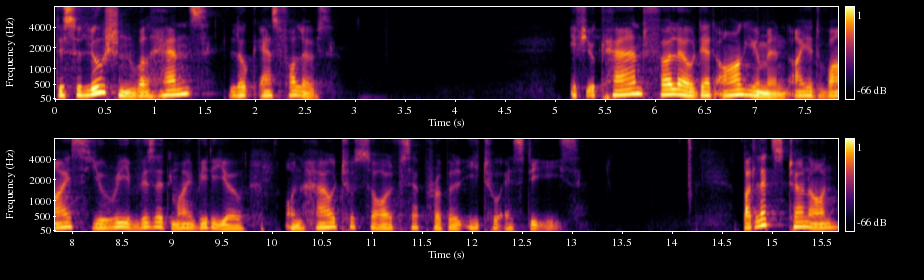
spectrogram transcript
The solution will hence look as follows. If you can't follow that argument, I advise you revisit my video on how to solve separable Ito SDEs. But let's turn on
